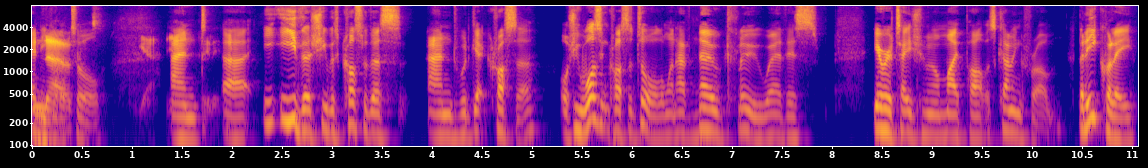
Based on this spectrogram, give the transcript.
any no, good at all. Yeah, and uh, e- either she was cross with us and would get crosser, or she wasn't cross at all and would have no clue where this irritation on my part was coming from. But equally,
